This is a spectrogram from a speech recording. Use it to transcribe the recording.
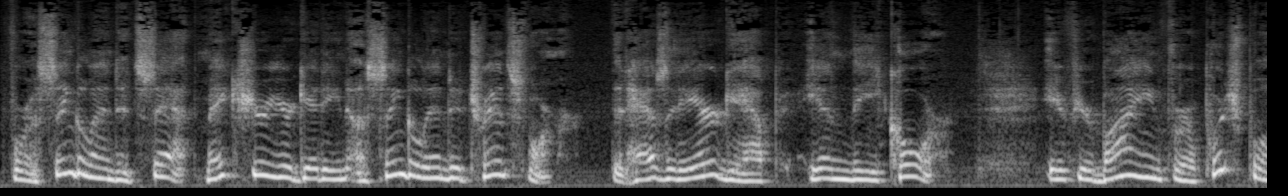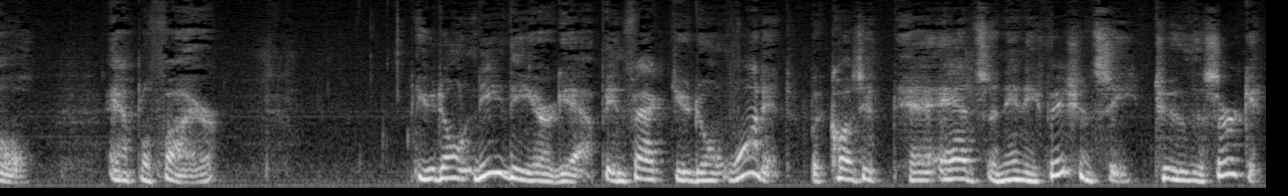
for a single-ended set, make sure you're getting a single-ended transformer that has an air gap in the core. If you're buying for a push-pull amplifier, you don't need the air gap. In fact, you don't want it because it uh, adds an inefficiency to the circuit.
